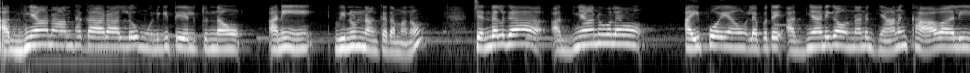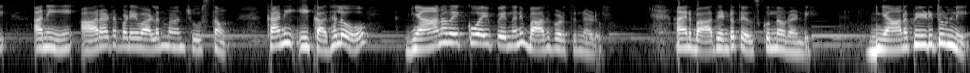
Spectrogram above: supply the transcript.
అజ్ఞానాంధకారాల్లో మునిగి తేలుతున్నాం అని వినున్నాం కదా మనం. జనరల్గా అజ్ఞానులం అయిపోయాం లేకపోతే అజ్ఞానిగా ఉన్నాను జ్ఞానం కావాలి అని ఆరాటపడే వాళ్ళని మనం చూస్తాం. కానీ ఈ కథలో జ్ఞానం ఎక్కువైపోయిందని బాధపడుతున్నాడు. ఆయన బాధ ఏంటో తెలుసుకుందాం రండి. జ్ఞానపీడితుణ్ణి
